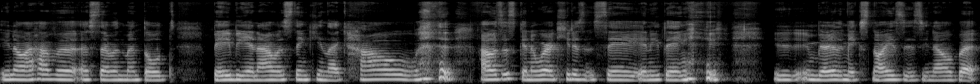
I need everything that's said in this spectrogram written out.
you know, I have a, a seven month old baby, and I was thinking, like, how how is this to work? He doesn't say anything, he barely makes noises, you know, but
